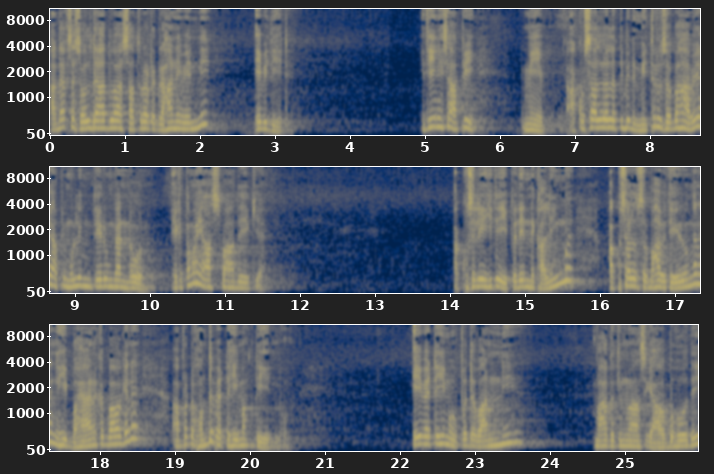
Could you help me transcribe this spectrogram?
අදක්ෂ සොල්දාදුවා සතුරට ග්‍රහණය වෙන්නේ ඒ විදිහට. ඉතින් නිසා අපි මේ අකුසල් වල තිබෙන මිතුරු ස්වභාවය අපි මුලින් තේරුම් ගන්න ඕන. ඒක තමයි ආස්වාදය කියන්නේ. අකුසලයේ හිතේ ඉපදෙන්න කලින්ම අකුසල ස්වභාවය තේරුම් ගන්න එහි භයානක බව ගැන අපට හොඳ වැටහීමක් තියෙන්න ඕන. ඒ වැටහීම උපදවන්නේ භාගතුන් වහන්සේගේ අවබෝධය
